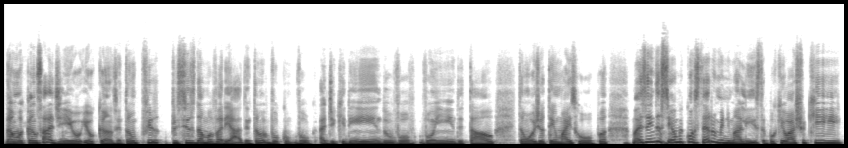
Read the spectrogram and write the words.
dá uma cansadinha. Eu, eu canso. Então, eu preciso dar uma variada. Então, eu vou, vou adquirindo, vou, vou indo e tal. Então, hoje eu tenho mais roupa. Mas ainda assim, eu me considero minimalista. Porque eu acho que,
